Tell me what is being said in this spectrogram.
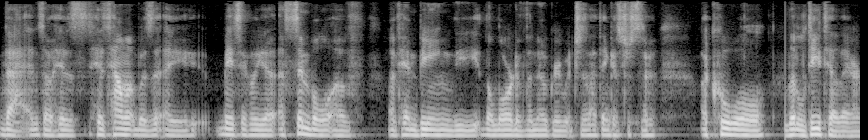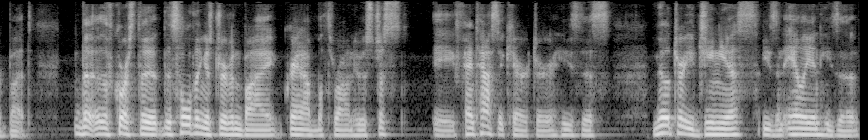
that, and so his his helmet was a basically a, a, symbol of of him being the the Lord of the Noghri, which is I think is just a, a cool little detail there. But the, of course, the this whole thing is driven by Grand Admiral Thrawn, who is just a fantastic character. He's this military genius. He's an alien. He's a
